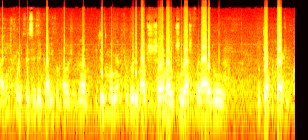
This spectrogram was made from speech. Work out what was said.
a gente pôde perceber que o Ayrton estava jogando, e teve um momento que o Dorival chama o time, acho que foi na hora do, do tempo técnico,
